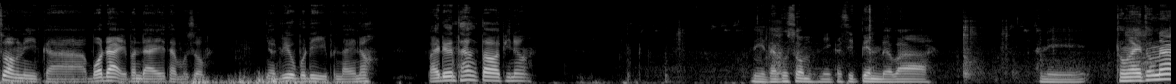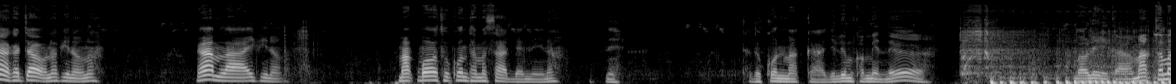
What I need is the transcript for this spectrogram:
ช่วงนี้ก็บ่ได้ปานใดท่านผู้ชมยอดวิวบ่ดีปานใดเนาะไปเดินทางต่อพี่น้องนี่ท่านผู้ชมนี่ก็สิเป็นแบบว่าอันนี้ทงไงทงหน้าเขาเจ้าเนาะพี่น้องเนาะงามลายพี่น้องมักบอทุกคนธรรมศาสตร์แบบนี้เนาะนี่ ถ้าทุกคนมักก็อย่าลืมคอมเมนต์เด้อเบาเล่ก็มักธรรม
